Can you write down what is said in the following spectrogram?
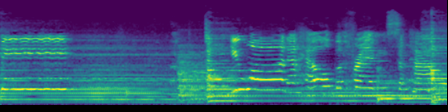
me. Don't you wanna help a friend somehow?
